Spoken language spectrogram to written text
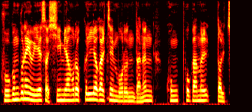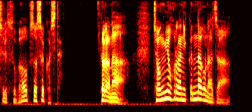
후금군에 의해서 심양으로 끌려갈지 모른다는 공포감을 떨칠 수가 없었을 것이다. 그러나 정묘호란이 끝나고 나자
